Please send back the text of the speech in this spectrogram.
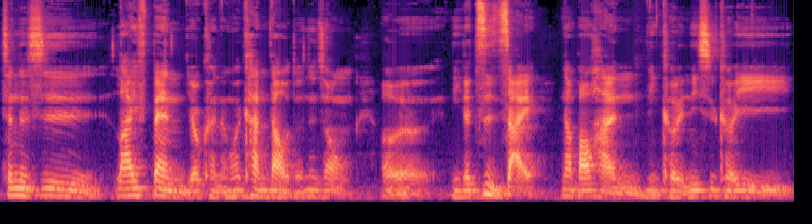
真的是 live band 有可能会看到的那种呃你的自在。那包含你可你是可以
